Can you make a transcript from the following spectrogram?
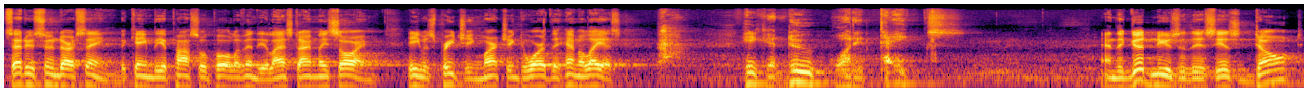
Sadhu Sundar Singh became the Apostle Paul of India. Last time they saw him, he was preaching, marching toward the Himalayas. He can do what it takes. And the good news of this is don't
